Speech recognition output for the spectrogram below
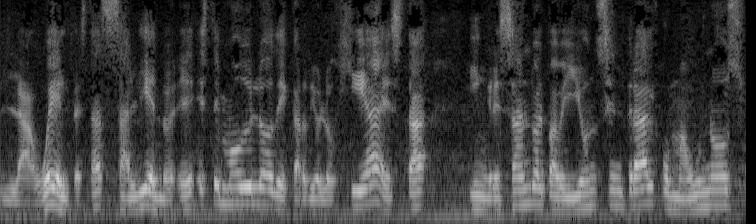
la vuelta, está saliendo. E, este módulo de cardiología está ingresando al pabellón central como a unos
